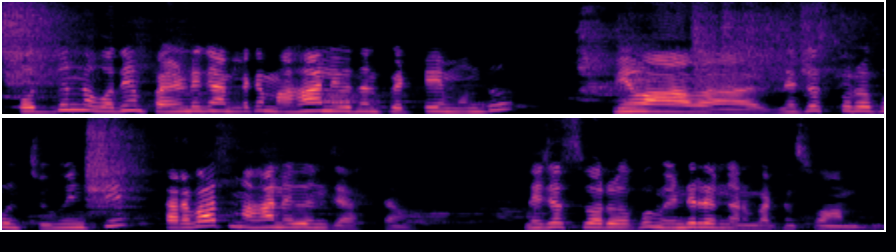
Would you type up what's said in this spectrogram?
పొద్దున్న ఉదయం పన్నెండు గంటలకి మహానివేదన పెట్టే ముందు మేము ఆ నిజస్వరూపం చూపించి తర్వాత మహానివేదన చేస్తాము నిజస్వరూపం వెండి రంగు స్వామిది.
